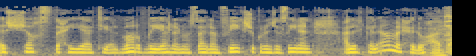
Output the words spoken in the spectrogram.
الشخص. تحياتي المرضي. أهلا وسهلا فيك. شكرا جزيلا على الكلام الحلو هذا.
